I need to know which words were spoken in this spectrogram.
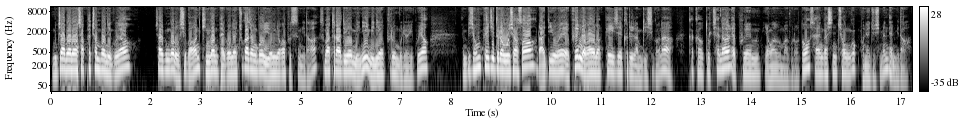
문자 번호 샵 8000번이고요. 짧은 건 50원, 긴 건 100원의 추가 정보 이용료가 붙습니다. 스마트 라디오 미니, 미니 어플은 무료이고요. MBC 홈페이지 들어오셔서 라디오의 FM 영화음악 페이지에 글을 남기시거나 카카오톡 채널 FM 영화음악으로도 사연과 신청곡 보내주시면 됩니다.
